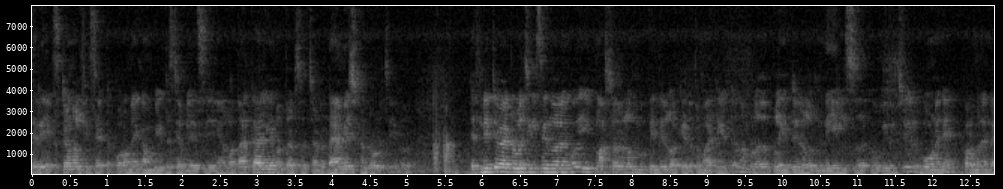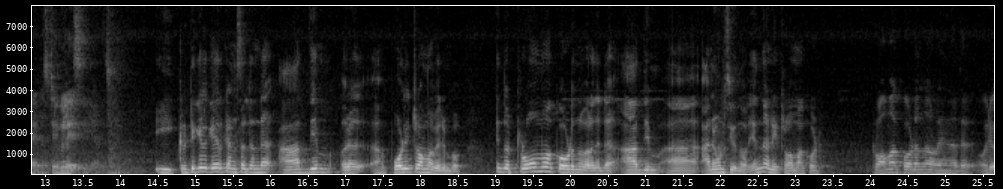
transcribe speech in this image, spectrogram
ചെറിയ എക്സ്റ്റേണൽ ഫിക്സേറ്റ് പുറമേ കമ്പ്ലീറ്റ് സ്റ്റെബിലൈസ് ചെയ്യാനുള്ള താൽക്കാലിക മെത്തേഡ്സ് വെച്ചാണ് ഡാമേജ് കൺട്രോൾ ചെയ്യുന്നത്. ഡെഫിനറ്റീവ് ആയിട്ടുള്ള ചികിത്സ എന്ന് പറയുമ്പോൾ ഈ പ്ലാസ്റ്ററുകളും പിന്നുകളും ഒക്കെ എടുത്ത് മാറ്റിയിട്ട് നമ്മൾ പ്ലേറ്റുകളും നെയിൽസ് ഒക്കെ ഉപയോഗിച്ച് ബോണിനെ പെർമനന്റ് ആയിട്ട് സ്റ്റെബിലൈസ് ചെയ്യുകയാണ് ഈ ക്രിട്ടിക്കൽ കെയർ കൺസൾട്ടന്റ് ആദ്യം ഒരു പോളിട്രോമ വരുമ്പോൾ എന്തോ ട്രോമ കോഡ് എന്ന് പറഞ്ഞിട്ട് ആദ്യം അനൗൺസ് ചെയ്യുമെന്ന് പറയും. എന്താണ് ഈ ട്രോമ കോഡ് ട്രോമ കോഡ് എന്ന് പറയുന്നത് ഒരു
